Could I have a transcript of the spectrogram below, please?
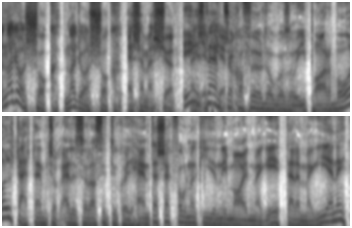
Nagyon sok, nagyon sok SMS jön. És nem egyébként. csak a földolgozó iparból, tehát nem csak először azt hittük, hogy hentesek fognak írni, majd meg étterem, meg ilyenek,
